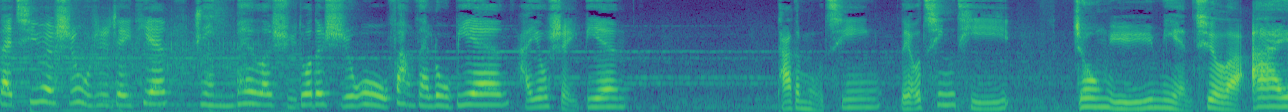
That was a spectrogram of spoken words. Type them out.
在七月十五日这一天，准备了许多的食物，放在路边，还有水边。他的母亲刘青提，终于免去了挨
